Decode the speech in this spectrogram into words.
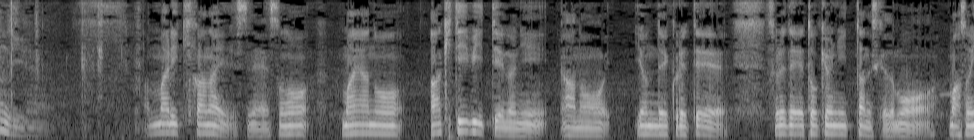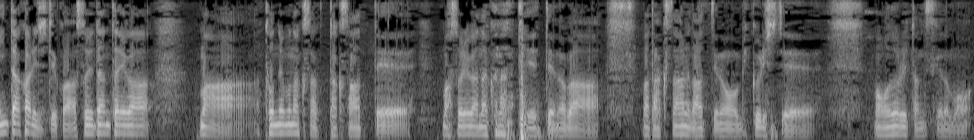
ンリー？あんまり聞かないですね。その前あのアーキ TV っていうのにあの呼んでくれて、それで東京に行ったんですけども、まあそのインターカレッジというかそういう団体がまあとんでもなくさたくさんあって、まあそれがなくなって っていうのがまあたくさんあるなっていうのをびっくりして、まあ驚いたんですけども、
